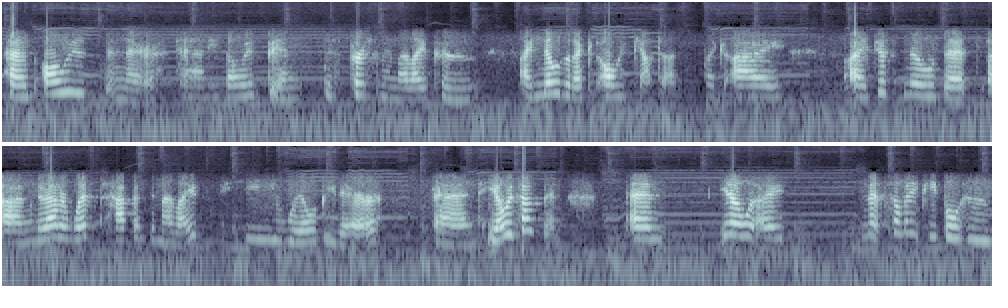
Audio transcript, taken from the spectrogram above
has always been there and he's always been this person in my life who I know that I can always count on. Like I, I just know that um, no matter what happens in my life, he will be there, and he always has been. And you know, I met so many people who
